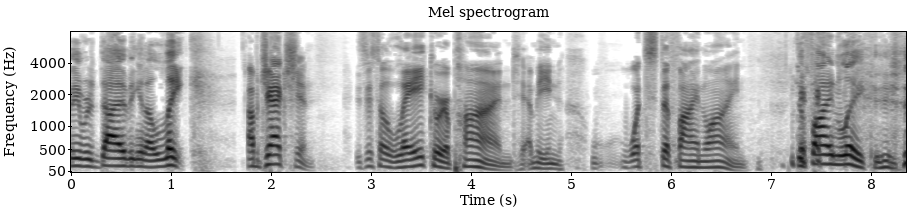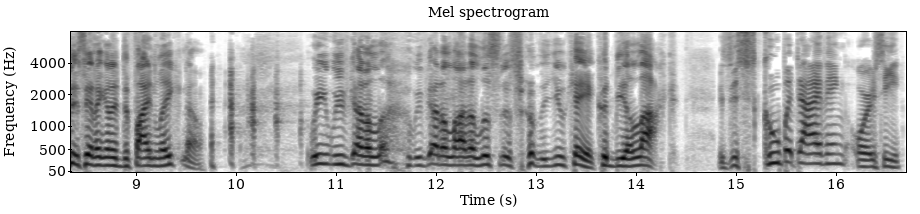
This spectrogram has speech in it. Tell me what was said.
they were diving in a lake. Objection. Is this a lake or a pond? I mean, what's the fine line? Define lake. You said I'm going to define lake now. We we've got a we've got a lot of listeners from the UK. It could be a loch. Is this scuba diving or is he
